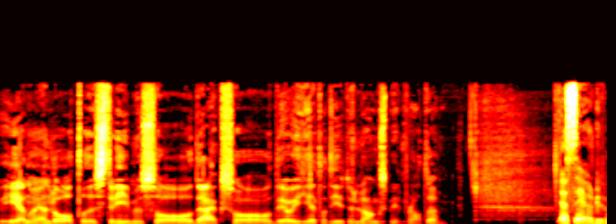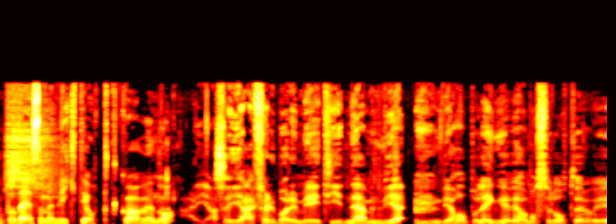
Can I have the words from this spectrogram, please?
én og én låt, og det streames, og det er jo ikke så Det å i hele tatt gi ut en langspillplate ja, Ser du på det som en viktig oppgave nå? Nei, altså Jeg følger bare med i tiden, jeg. Ja. Men vi, er, vi, har holdt på lenge. Vi har masse låter. Og vi,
